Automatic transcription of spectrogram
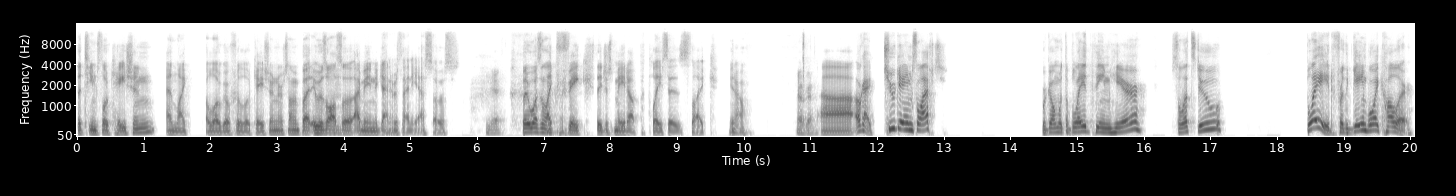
the team's location and like a logo for the location or something. But it was mm-hmm. also, I mean, again, it was the NES, so it was, yeah. But it wasn't like fake. They just made up places, like you know. Okay. Uh, okay. Two games left. We're going with the Blade theme here, so let's do Blade for the Game Boy Color.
